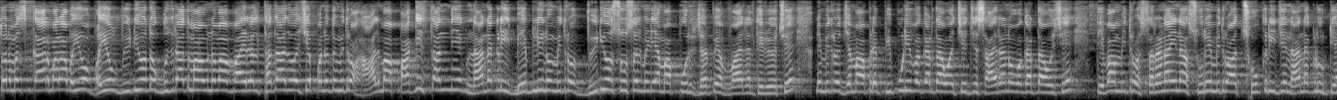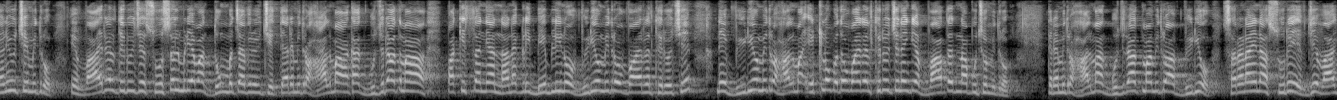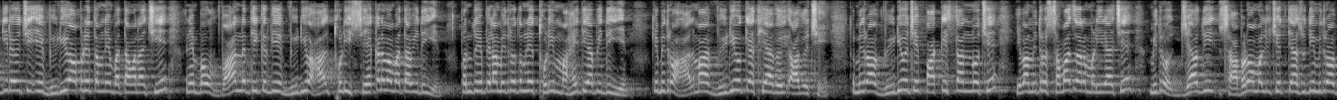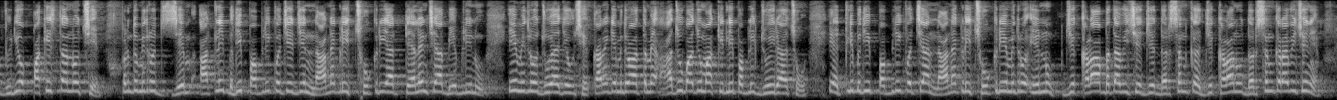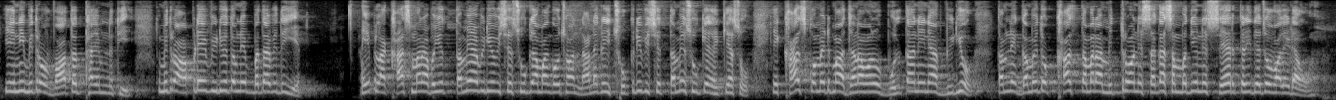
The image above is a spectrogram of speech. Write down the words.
તો નમસ્કાર મારા ભાઈઓ ભાઈઓ, વીડિયો તો ગુજરાતમાં અવનવા વાયરલ થતા જ હોય છે. પરંતુ મિત્રો, હાલમાં પાકિસ્તાનની એક નાનકડી બેબલીનો મિત્રો વીડિયો સોશિયલ મીડિયામાં પૂરી ઝડપે વાયરલ થઈ રહ્યો છે. અને મિત્રો, જેમાં આપણે પીપુડી વગાડતા હોય છે, જે સાયરનો વગાડતા હોય છે, તેવા મિત્રો શરણાઈના સૂર્ય મિત્રો, આ છોકરી જે નાનકડું ટેણ્યું છે મિત્રો, એ વાયરલ થઈ રહ્યું છે, સોશિયલ મીડિયામાં ધૂમ મચાવી રહ્યું છે. ત્યારે મિત્રો, હાલમાં આખા ગુજરાતમાં પાકિસ્તાનની આ નાનકડી બેબલીનો વીડિયો મિત્રો વાયરલ થઈ રહ્યો છે. અને વીડિયો મિત્રો, હાલમાં એટલો બધો વાયરલ થઈ રહ્યો છે ને કે વાત જ ના પૂછો મિત્રો. ત્યારે મિત્રો હાલમાં ગુજરાતમાં મિત્રો આ વીડિયો શરણાઈના સુરેવ જે વાગી રહ્યો છે એ વીડિયો આપણે તમને બતાવવાના છીએ અને બહુ વાર નથી કરવી એ વીડિયો હાલ થોડી સેકન્ડમાં બતાવી દઈએ. પરંતુ એ પહેલાં મિત્રો તમને થોડી માહિતી આપી દઈએ કે મિત્રો હાલમાં આ વીડિયો ક્યાંથી આવ્યો આવ્યો છે. તો મિત્રો આ વીડિયો છે પાકિસ્તાનનો છે, એવા મિત્રો સમાચાર મળી રહ્યા છે. મિત્રો જ્યાં સુધી સાંભળવા મળ્યું છે ત્યાં સુધી મિત્રો આ વીડિયો પાકિસ્તાનનો છે. પરંતુ મિત્રો જેમ આટલી બધી પબ્લિક વચ્ચે જે નાનકડી છોકરી, આ ટેલેન્ટ છે આ બેબલીનું, એ મિત્રો જોયા જેવું છે. કારણ કે મિત્રો આ તમે આજુબાજુમાં કેટલી પબ્લિક જોઈ રહ્યા છો. એ એટલી બધી પબ્લિક વચ્ચે આ નાનકડી છોકરીએ મિત્રો એનું જે કળા બતાવી છે, જે દર્શન જે કળાનું દર્શન કરાવી છે ને, એની મિત્રો વાત જ થાય એમ નથી. તો મિત્રો આપણે એ વીડિયો તમને બતાવી દઈએ. એ પેલા ખાસ મારા ભાઈઓ, તમે આ વીડિયો વિશે શું કહેવા માંગો છો? આ નાનકડી છોકરી વિશે તમે શું કહે, કહેશો? એ ખાસ કોમેન્ટમાં જણાવવાનું ભૂલતા નહીં આ વીડિયો તમને ગમે તો ખાસ તમારા મિત્રો અને સગા સંબંધીઓને શેર કરી દેજો વાલેડાઓ.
